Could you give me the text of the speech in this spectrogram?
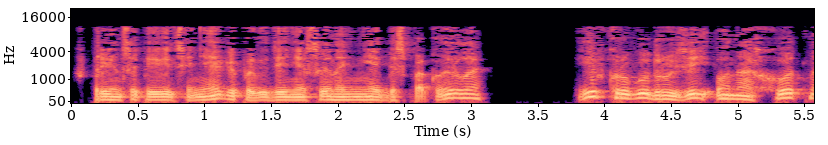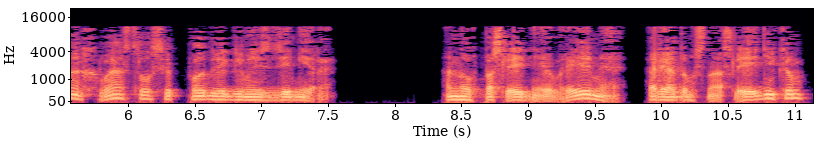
В принципе, ведь Нега поведение сына не беспокоило, и в кругу друзей он охотно хвастался подвигами Сдемира. Но в последнее время рядом с наследником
